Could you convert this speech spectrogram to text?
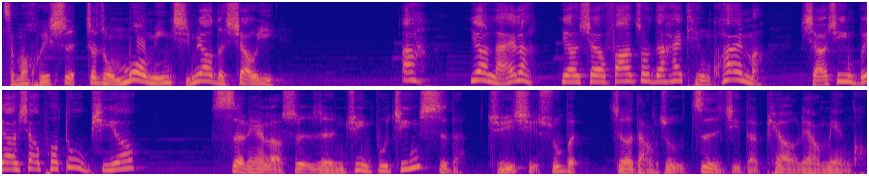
怎么回事？这种莫名其妙的笑意啊！要来了，药效发作的还挺快嘛，小心不要笑破肚皮哦。四连老师忍俊不禁似的举起书本，遮挡住自己的漂亮面孔。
